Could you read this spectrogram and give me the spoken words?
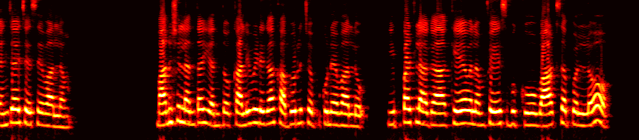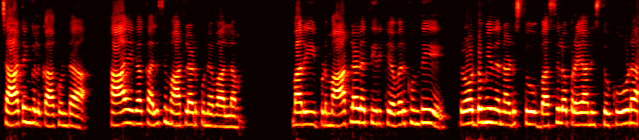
ఎంజాయ్ చేసేవాళ్ళం. మనుషులంతా ఎంతో కలివిడిగా కబుర్లు చెప్పుకునేవాళ్ళు. ఇప్పట్లాగా కేవలం ఫేస్బుక్ వాట్సాప్ల్లో చాటింగులు కాకుండా హాయిగా కలిసి మాట్లాడుకునే వాళ్ళం మరి ఇప్పుడు మాట్లాడే తీరిక ఎవరికుంది? రోడ్డు మీద నడుస్తూ బస్సులో ప్రయాణిస్తూ కూడా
